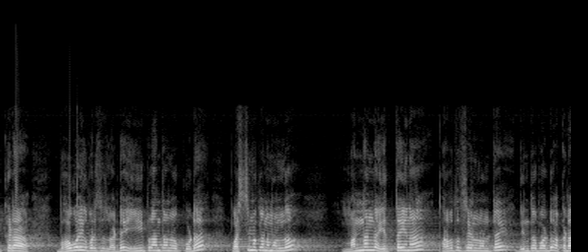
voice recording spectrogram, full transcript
ఇక్కడ భౌగోళిక పరిస్థితులు అంటే ఈ ప్రాంతంలో కూడా పశ్చిమ కనుమల్లో మందంగా ఎత్తైన పర్వత శ్రేణులు ఉంటాయి. దీంతోపాటు అక్కడ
